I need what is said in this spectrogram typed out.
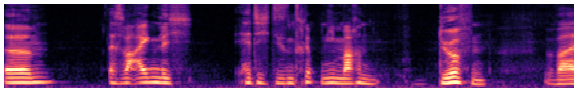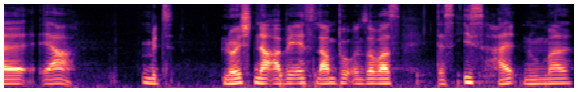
Ähm, es war eigentlich, hätte ich diesen Trip nie machen dürfen, weil ja, mit leuchtender ABS-Lampe und sowas, das ist halt nun mal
